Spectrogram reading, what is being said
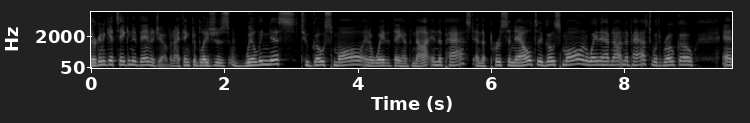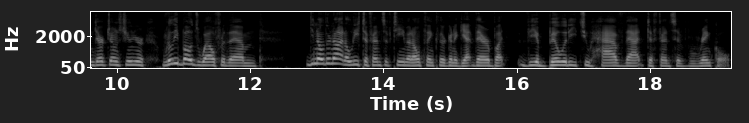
they're going to get taken advantage of. And I think the Blazers' willingness to go small in a way that they have not in the past, and the personnel to go small in a way they have not in the past with Rocco and Derrick Jones Jr. really bodes well for them. You know, they're not an elite defensive team. I don't think they're going to get there, but the ability to have that defensive wrinkle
